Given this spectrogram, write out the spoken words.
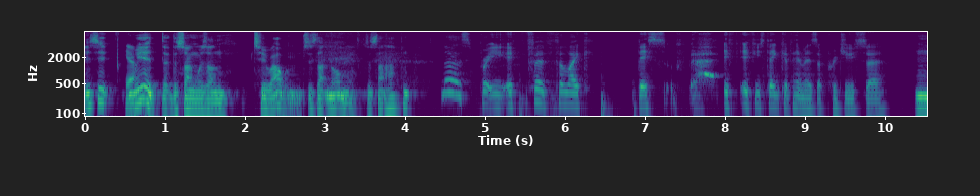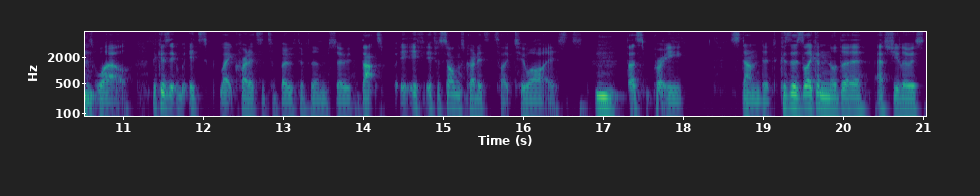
Is it Yeah. weird that the song was on two albums? Is that normal? Does that happen? No, it's pretty. If for for like this, if if you think of him as a producer Mm. as well, because it it's like credited to both of them. So that's if if a song's credited to like two artists, Mm. that's pretty standard. Because there's like another SG Lewis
